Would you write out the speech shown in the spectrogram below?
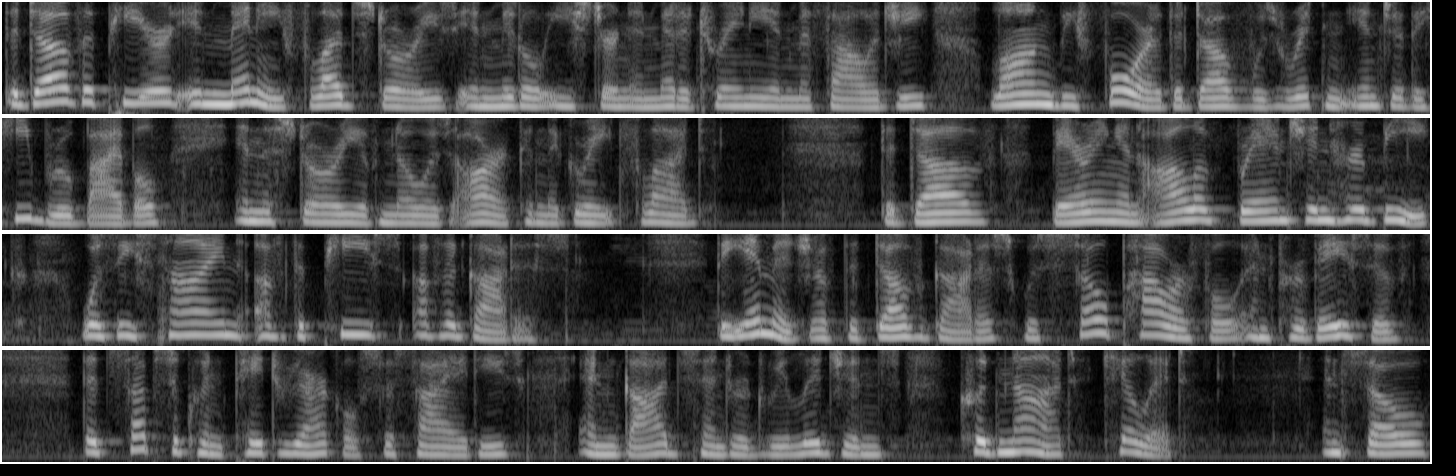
The dove appeared in many flood stories in Middle Eastern and Mediterranean mythology long before the dove was written into the Hebrew Bible in the story of Noah's Ark and the Great Flood. The dove, bearing an olive branch in her beak, was a sign of the peace of the goddess. The image of the dove goddess was so powerful and pervasive that subsequent patriarchal societies and God centered religions could not kill it. And so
